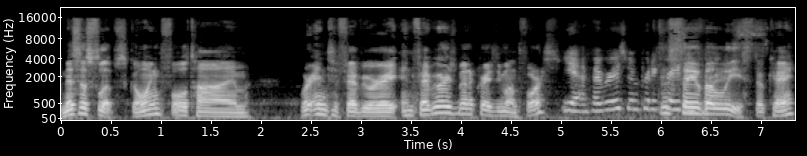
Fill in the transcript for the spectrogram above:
Mrs. Flips going full time. We're into February, and February's been a crazy month for us Yeah, February's been pretty to crazy. say the us. least, okay?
